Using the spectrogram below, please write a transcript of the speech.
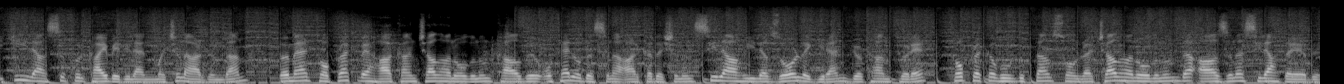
2 ila 0 kaybedilen maçın ardından, Ömer Toprak ve Hakan Çalhanoğlu'nun kaldığı otel odasına arkadaşının silahıyla zorla giren Gökhan Töre, Toprak'a vurduktan sonra Çalhanoğlu'nun da ağzına silah dayadı.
